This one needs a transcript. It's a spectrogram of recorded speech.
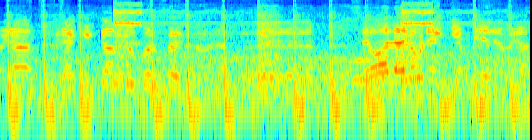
mirá, mirá qué cambio perfecto. mirá. Se va la luna y quién viene, mirá.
